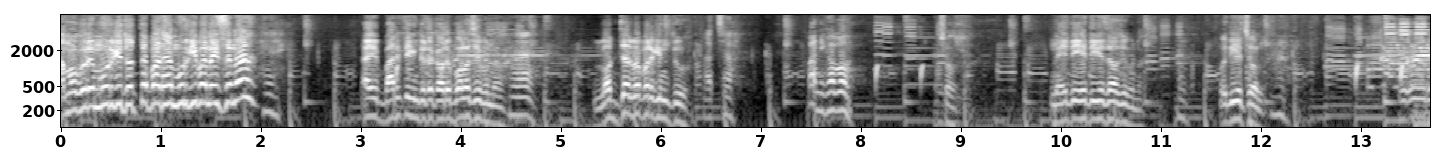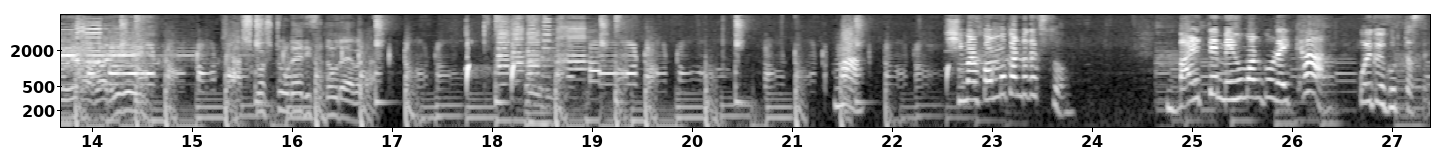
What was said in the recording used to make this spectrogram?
আমার ঘরে মুরগি ধরতে পাঠায় মুরগি বানাইছে না? এই বাড়িতে কিন্তু এটা কাউরে বলা যাবে না। হ্যাঁ। লজ্জার ব্যাপার কিন্তু। আচ্ছা পানি খাব। চল। না এদিকে এদিকে যাওয়া যাবে না। ওইদিকে চল। শ্বাসকষ্ট উড়াই দিছে দৌড়ায় বেটা মা সীমার কর্মকাণ্ড দেখছ? বাড়িতে মেহমান গো রেখা কই কই ঘুরতেছে?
